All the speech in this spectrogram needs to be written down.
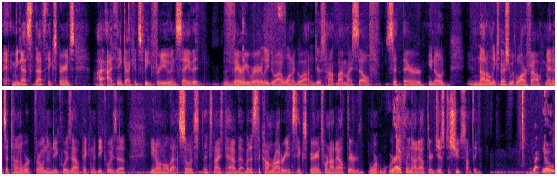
I mean that's that's the experience I, I think I could speak for you and say that very rarely do I want to go out and just hunt by myself, sit there, you know, not only, especially with waterfowl, man, it's a ton of work throwing them decoys out, picking the decoys up, you know, and all that. So it's, it's nice to have that, but it's the camaraderie. It's the experience. We're not out there. We're, we're right. definitely not out there just to shoot something. Right. No,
